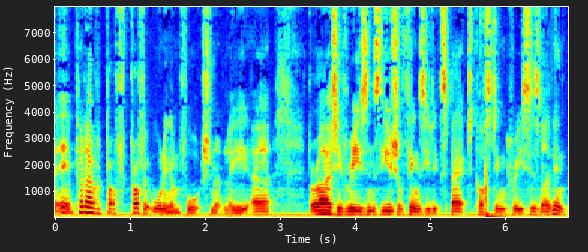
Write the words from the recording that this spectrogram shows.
it put out a profit warning, unfortunately. Uh, variety of reasons, the usual things you'd expect, cost increases, and I think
